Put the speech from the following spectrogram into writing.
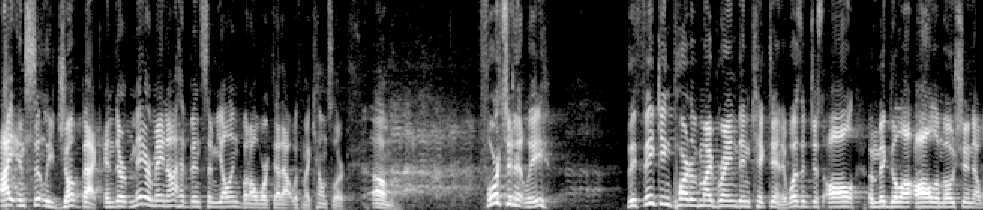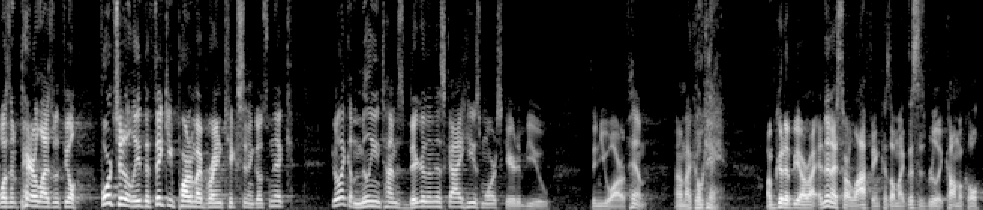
I instantly jump back. And there may or may not have been some yelling, but I'll work that out with my counselor. Um, fortunately, the thinking part of my brain then kicked in. It wasn't just all amygdala, all emotion. I wasn't paralyzed with fear. Fortunately, the thinking part of my brain kicks in and goes, Nick, you're like a million times bigger than this guy. He's more scared of you than you are of him. And I'm like, okay, I'm gonna be all right. And then I start laughing because I'm like, this is really comical.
